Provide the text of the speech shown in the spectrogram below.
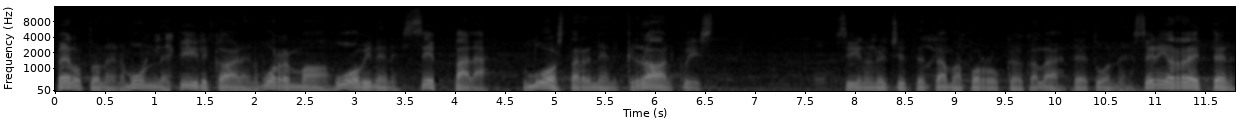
Peltonen, Munne, Tiilikainen, Vuorenmaa, Huovinen, Seppälä, Luostarinen, Granqvist. Siinä nyt sitten tämä porukka, joka lähtee tuonne senioreitten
